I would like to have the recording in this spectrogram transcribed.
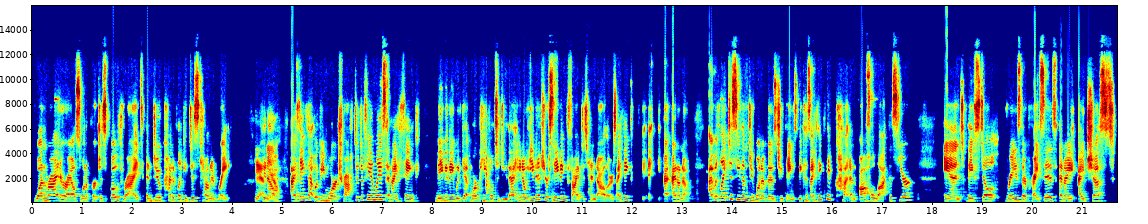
one ride or I also want to purchase both rides and do kind of like a discounted rate. Yeah. You know, Yeah. I think that would be more attractive to families. And I think maybe they would get more people to do that. You know, even if you're saving five to ten dollars, I think I, I don't know. I would like to see them do one of those two things because I think they've cut an awful lot this year and they've still raised their prices. And I I just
